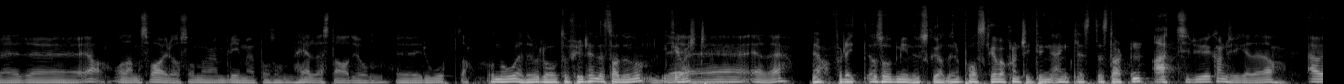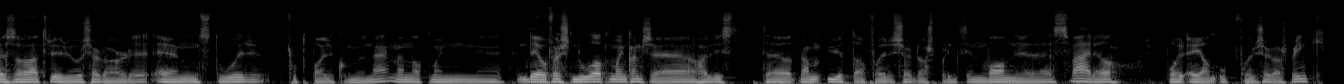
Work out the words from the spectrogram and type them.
eller uh, Ja, og de svarer også når de blir med på sånn hele stadion-rop, da. Og nå er det jo lov til å fylle hele stadionet. nå, Ikke verst. er det. Ja, for det, altså Minusgrader og påske var kanskje ikke den enkleste starten. Jeg tror kanskje ikke det, da. Jeg, altså, jeg tror jo Stjørdal er en stor fotballkommune, men at man uh, Det er jo først nå at man kanskje har lyst til de utafor Stjørdalsblink sin vanlige sfære, da. Får øynene opp for Stjørdalsblink.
